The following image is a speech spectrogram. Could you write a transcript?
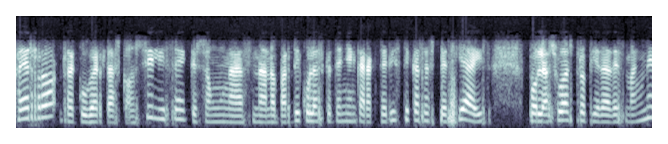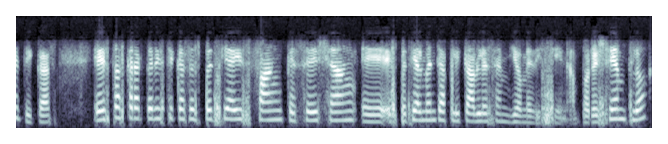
ferro recubertas con sílice, que son unhas nanopartículas que teñen características especiais polas súas propiedades magnéticas. Estas características especiais fan que sexan eh, especialmente aplicables en biomedicina. Por exemplo,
